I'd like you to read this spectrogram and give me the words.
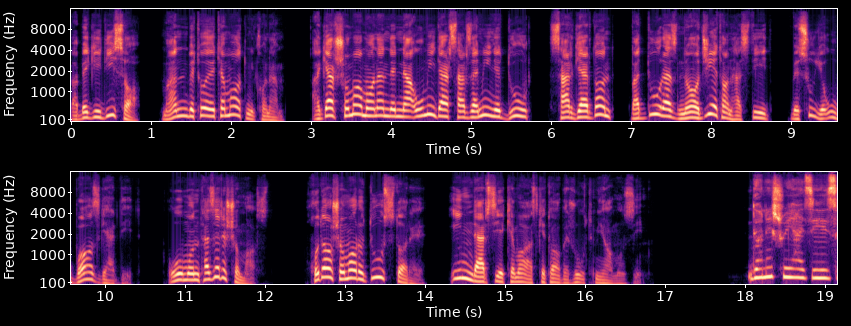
و بگید عیسی من به تو اعتماد می کنم. اگر شما مانند نعومی در سرزمین دور سرگردان و دور از ناجیتان هستید به سوی او بازگردید. او منتظر شماست. خدا شما رو دوست داره. این درسیه که ما از کتاب روت میآموزیم. دانشجوی عزیز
